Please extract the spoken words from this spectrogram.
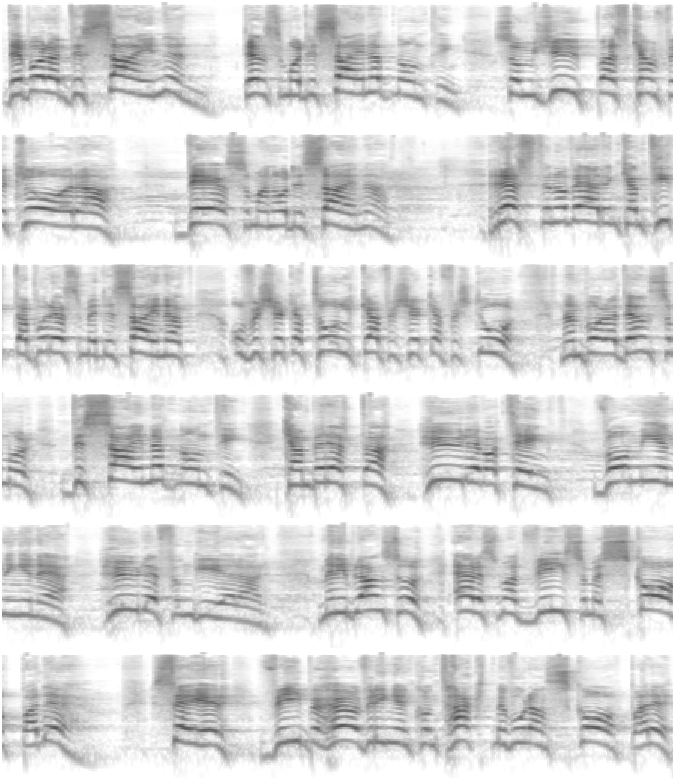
Det är bara designen, den som har designat någonting, som djupast kan förklara det som man har designat. Resten av världen kan titta på det som är designat och försöka tolka, försöka förstå. Men bara den som har designat någonting kan berätta hur det var tänkt, vad meningen är, hur det fungerar. Men ibland så är det som att vi som är skapade säger vi behöver ingen kontakt med våran skapare.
